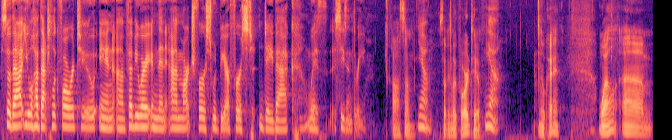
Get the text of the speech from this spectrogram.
so that you will have that to look forward to in um, February, and then uh, March first would be our first day back with season three. Awesome. Yeah, Something to look forward to. yeah. Okay. Well, um,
